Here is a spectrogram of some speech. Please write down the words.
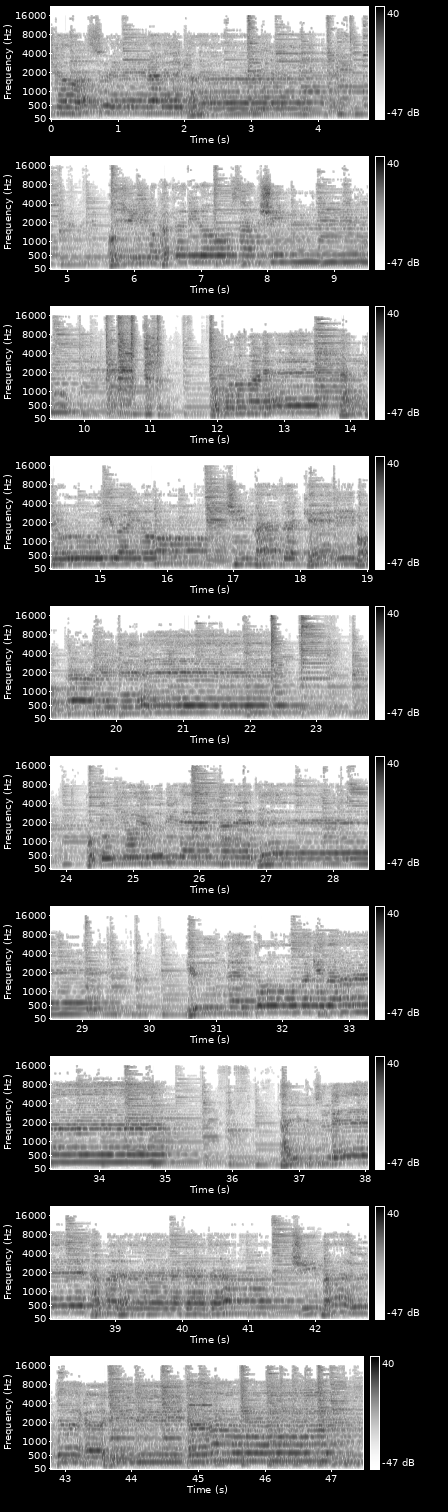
か忘れられたお尻の形見の三振。所まで誕生祝いの島酒にもたれて。誇りを指で撫でて。でたまらなかった島唄が響いた。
